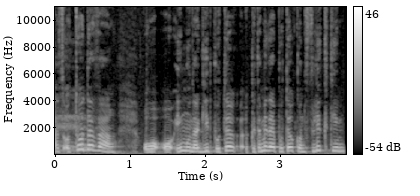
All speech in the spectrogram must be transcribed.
אז אותו דבר, או, או אם הוא נגיד פותר, תמיד היה פותר קונפליקטים,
